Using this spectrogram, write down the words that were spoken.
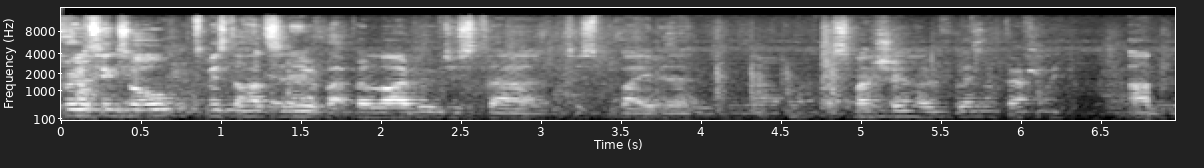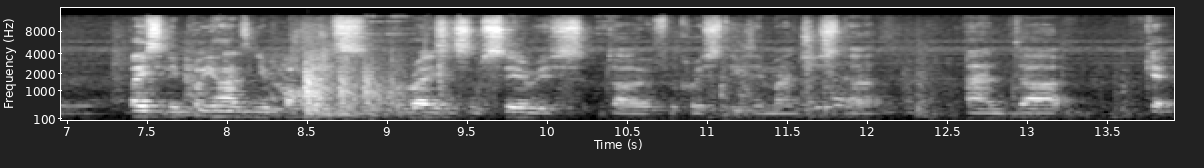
Greetings all, it's Mr Hudson here at Blackburn Library. We've just, uh, just played a, a smasher, hopefully. Definitely. Um, basically, put your hands in your pockets. We're raising some serious dough for Christie's in Manchester, and uh, get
